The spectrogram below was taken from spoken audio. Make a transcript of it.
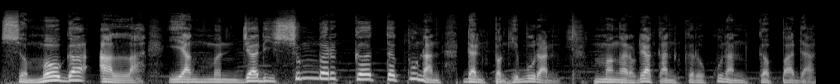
Semoga Allah yang menjadi sumber ketekunan dan penghiburan mengaruniakan kerukunan kepada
